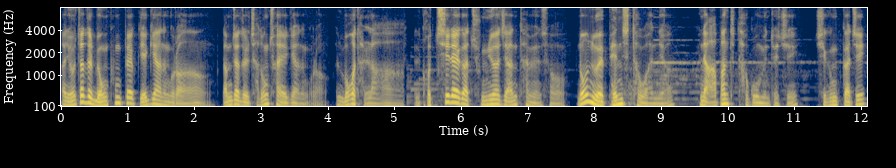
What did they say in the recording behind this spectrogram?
아니, 여자들 명품백 얘기하는 거랑 남자들 자동차 얘기하는 거랑 뭐가 달라? 거칠애가 중요하지 않다면서 넌 왜 벤츠 타고 왔냐? 그냥 아반트 타고 오면 되지. 지금까지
